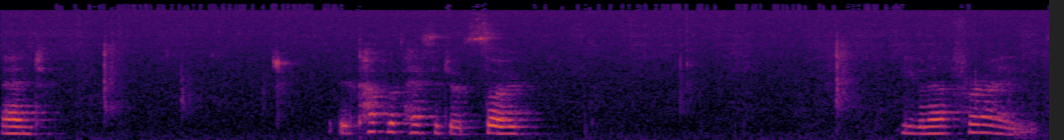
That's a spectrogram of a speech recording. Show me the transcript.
and a couple of passages. So even our phrase.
